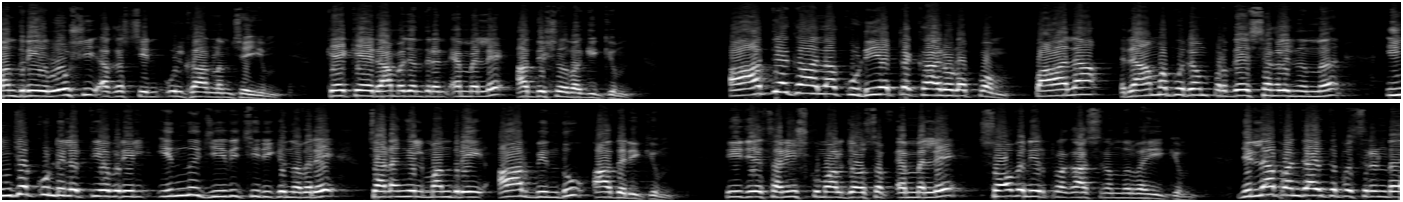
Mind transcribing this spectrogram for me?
മന്ത്രി റോഷി അഗസ്റ്റിൻ ഉദ്ഘാടനം ചെയ്യും. K K Ramachandran M L A അധ്യക്ഷത വഹിക്കും. ആദ്യകാല കുടിയേറ്റക്കാരോടൊപ്പം പാല രാമപുരം പ്രദേശങ്ങളിൽ നിന്ന് ഇഞ്ചക്കുണ്ടിലെത്തിയവരിൽ ഇന്ന് ജീവിച്ചിരിക്കുന്നവരെ ചടങ്ങിൽ മന്ത്രി ആർ ബിന്ദു ആദരിക്കും. T J Saneesh Kumar Joseph M L A souvenir പ്രകാശനം നിർവഹിക്കും. ജില്ലാ panchayat president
